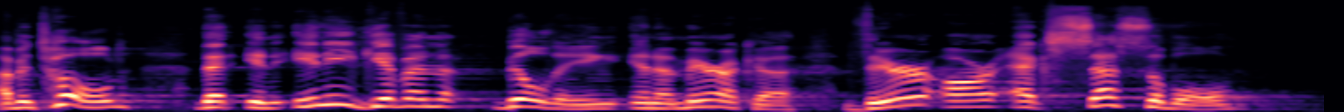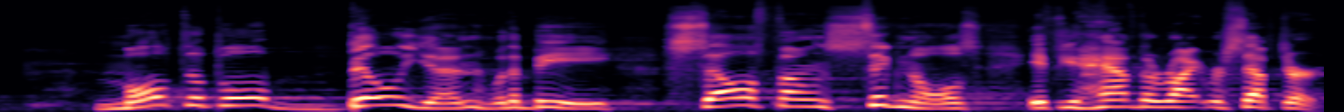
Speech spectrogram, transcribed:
I've been told that in any given building in America, there are accessible multiple billion, with a B, cell phone signals if you have the right receptor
